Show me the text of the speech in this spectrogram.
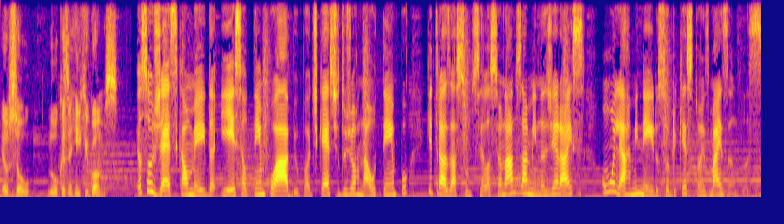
Eu sou Lucas Henrique Gomes. Eu sou Jéssica Almeida e esse é o Tempo Hábil, podcast do jornal O Tempo, que traz assuntos relacionados a Minas Gerais, um olhar mineiro sobre questões mais amplas.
